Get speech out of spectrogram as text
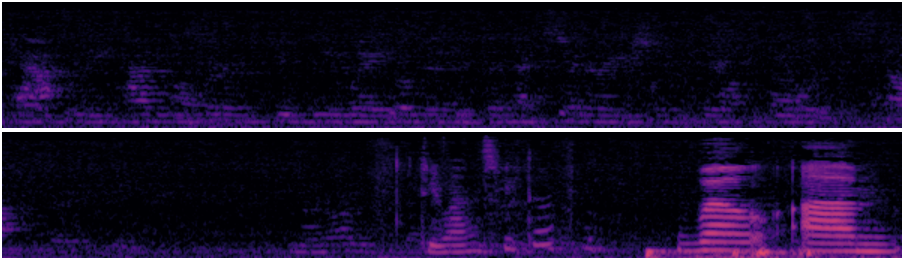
capacity, how do you sort of give leeway to the next generation to deal with this stuff, so to speak? Do you want to speak to it? Well, um,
